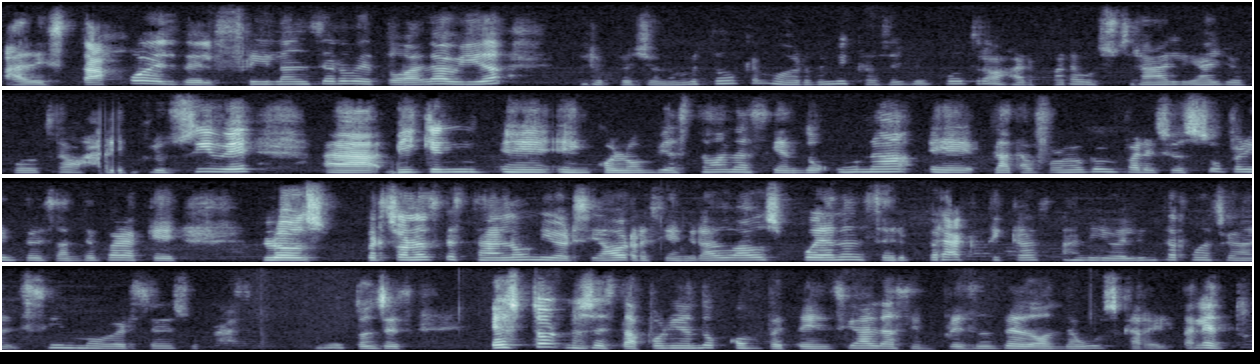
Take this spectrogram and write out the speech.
a destajo, el del freelancer de toda la vida, pero pues yo no me tengo que mover de mi casa, yo puedo trabajar para Australia, yo puedo trabajar, inclusive uh, vi que en, eh, en, Colombia estaban haciendo una eh, plataforma que me pareció súper interesante para que las personas que están en la universidad o recién graduados puedan hacer prácticas a nivel internacional sin moverse de su casa. Entonces, esto nos está poniendo competencia a las empresas de dónde buscar el talento.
